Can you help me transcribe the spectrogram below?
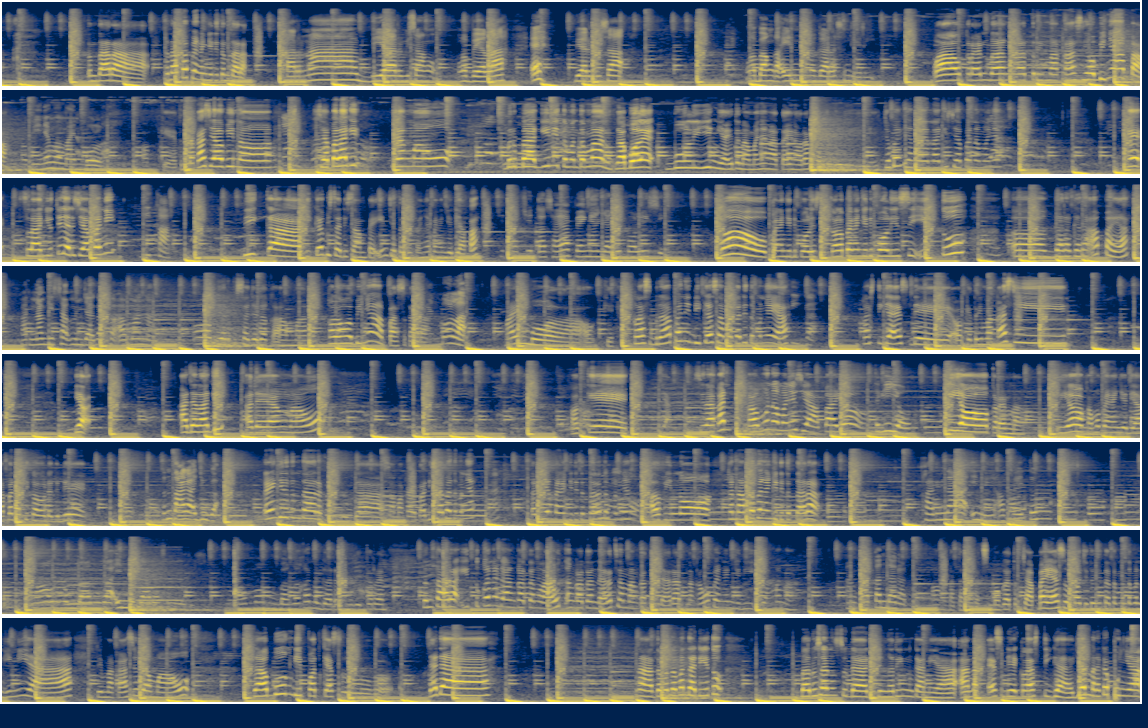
Tentara. Kenapa pengen jadi tentara? Karena biar bisa ngebela, eh biar bisa ngebanggain negara sendiri. Wow, keren banget. Terima kasih. Hobinya apa? Hobinya memain bola. Oke, terima kasih Alvino. Siapa lagi yang mau berbagi nih teman-teman? Gak boleh bullying ya, itu namanya ngatain orang berarti bullying. Coba yang lain lagi siapa namanya? Oke, selanjutnya dari siapa nih? Dika. Dika, Dika bisa disampaikan cita-citanya pengen jadi apa? Cita-cita saya pengen jadi polisi. Wow, pengen jadi polisi. Kalau pengen jadi polisi itu gara eh, gara-gara apa ya? Karena bisa menjaga keamanan. Oh, biar bisa jaga keamanan. Kalau hobinya apa sekarang? Main bola. Main bola. Oke. Kelas berapa nih Dika sama tadi temennya ya? Tiga. Kelas 3 SD. Oke, terima kasih. Ya. Ada lagi? Ada yang mau? Oke. Ya, silakan kamu namanya siapa yo? Trio. Trio, keren banget. Trio, kamu pengen jadi apa nanti kalau udah gede? Tentara juga. Pengen jadi tentara keren juga. Sama kayak tadi siapa temennya? Tadi yang pengen Tercapai ya semua cita-cita teman-teman ini ya. Terima kasih udah mau gabung di podcast lu. Dadah. Nah, teman-teman tadi itu barusan sudah didengerin kan ya. Anak SD kelas 3 aja mereka punya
